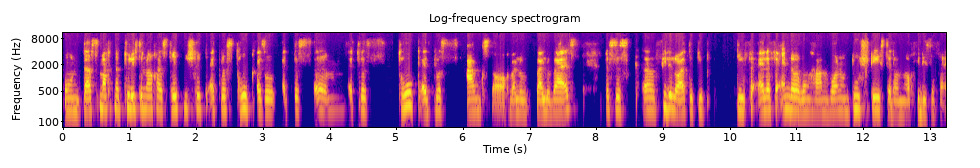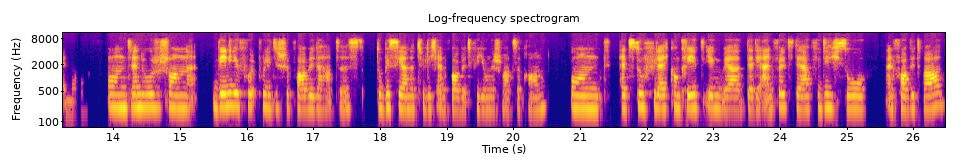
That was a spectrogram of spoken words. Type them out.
Und das macht natürlich dann auch als dritten Schritt etwas Druck, also etwas, ähm, etwas Druck, etwas Angst auch, weil du, weil du weißt, dass es äh, viele Leute gibt, die eine Veränderung haben wollen und du stehst ja dann auch für diese Veränderung. Und wenn du schon wenige politische Vorbilder hattest, du bist ja natürlich ein Vorbild für junge schwarze Frauen. Und hättest du vielleicht konkret irgendwer, der dir einfällt, der für dich so ein Vorbild war,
